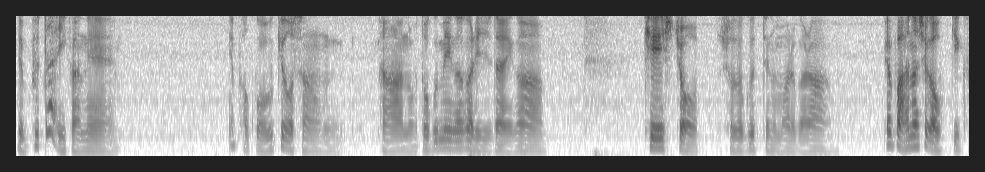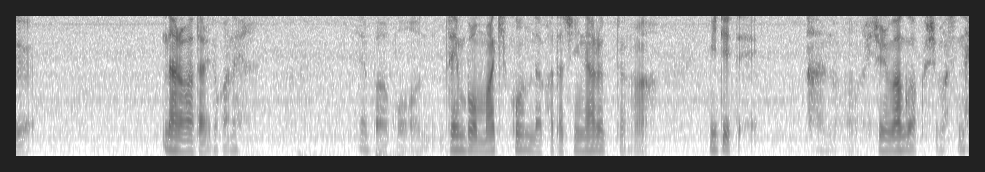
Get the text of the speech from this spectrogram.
で舞台がねやっぱこう右京さんあの特命係自体が警視庁所属っていうのもあるからやっぱ話が大きくなるあたりとかね。やっぱこう全部を巻き込んだ形になるっていうのは見ててあの非常にワクワクしますね。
